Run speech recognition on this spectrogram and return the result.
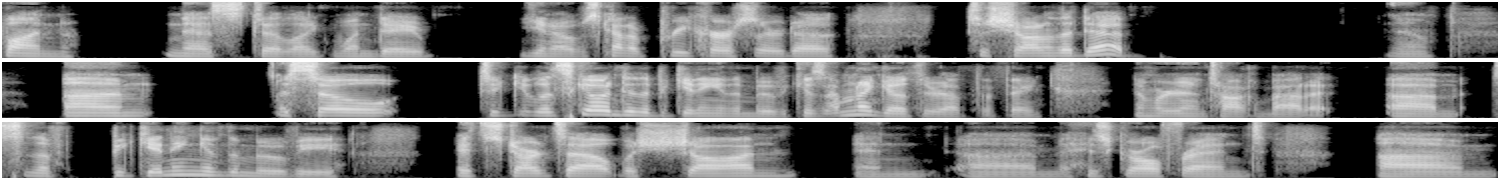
funness to like one day, you know, it was kind of precursor to to Shaun of the Dead. Yeah. Um, so to let's go into the beginning of the movie because I'm gonna go throughout the thing and we're gonna talk about it. Um, so the beginning of the movie, it starts out with Shaun and um his girlfriend. Um,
